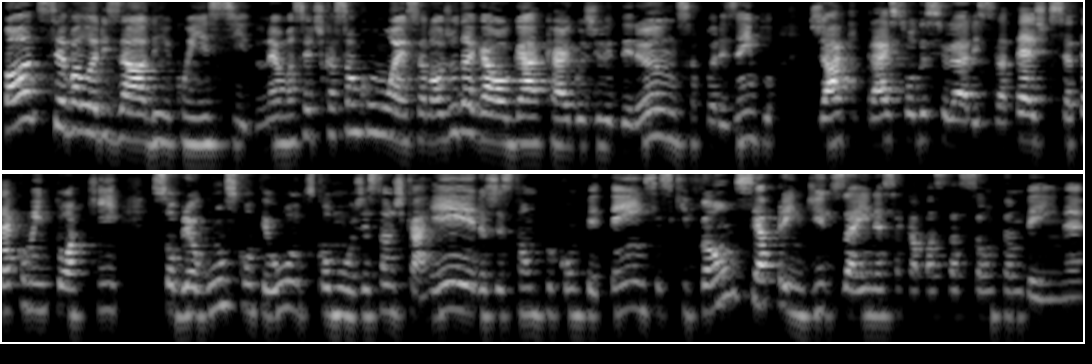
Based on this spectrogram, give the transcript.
pode ser valorizado e reconhecido, né? Uma certificação como essa, ela ajuda a galgar cargos de liderança, por exemplo, já que traz todo esse olhar estratégico. Você até comentou aqui sobre alguns conteúdos, como gestão de carreira, gestão por competências, que vão ser aprendidos aí nessa capacitação também, né?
